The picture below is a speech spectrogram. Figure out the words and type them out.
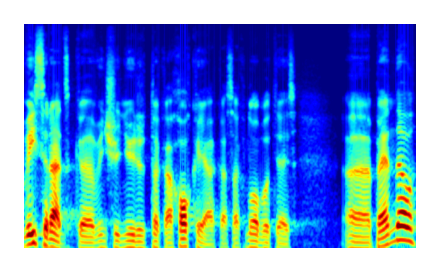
visi redz, ka viņš viņu ir kā hokeja, kā saka, nobloķējis uh, pendeli.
